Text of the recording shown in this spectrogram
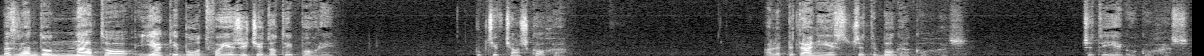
Bez względu na to, jakie było Twoje życie do tej pory, Bóg Cię wciąż kocha. Ale pytanie jest, czy Ty Boga kochasz? Czy Ty Jego kochasz?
